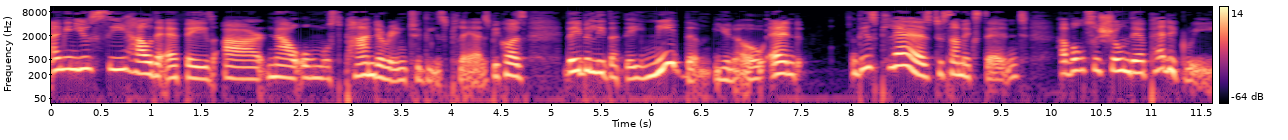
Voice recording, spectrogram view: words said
I mean, you see how the FAs are now almost pandering to these players because they believe that they need them, you know, and these players to some extent have also shown their pedigree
